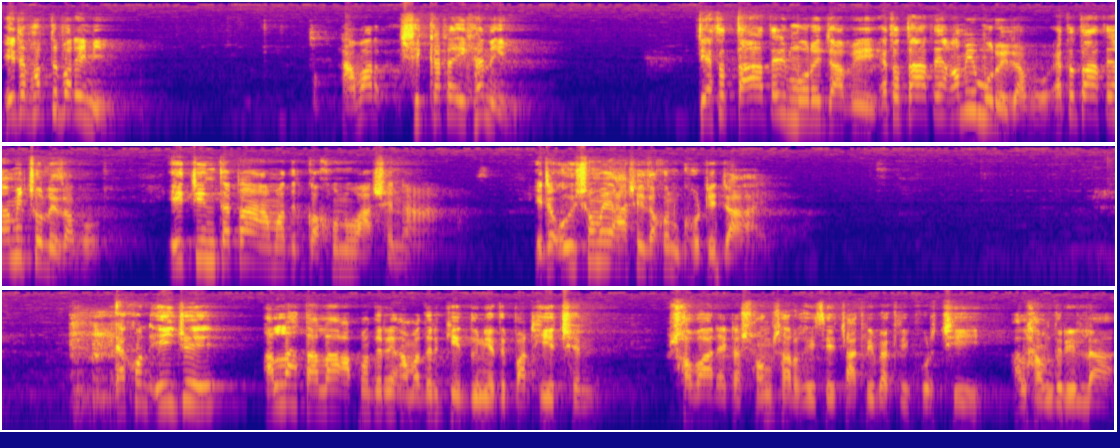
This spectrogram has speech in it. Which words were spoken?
এটা ভাবতে পারিনি। আমার শিক্ষাটা এখানেই। যে এত তাড়াতাড়ি মরে যাবে, এত তাড়াতাড়ি আমি মরে যাব, এত তাড়াতাড়ি আমি চলে যাব, এই চিন্তাটা আমাদের কখনো আসে না। এটা ওই সময় আসে যখন ঘটে যায়। এখন এই যে আল্লাহ তালা আপনাদের, আমাদেরকে দুনিয়াতে পাঠিয়েছেন, সবার একটা সংসার হয়েছে, চাকরি বাকরি করছি, আলহামদুলিল্লাহ।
